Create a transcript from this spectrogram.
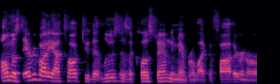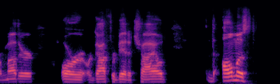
almost everybody I talk to that loses a close family member, like a father or a mother, or or God forbid a child, almost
